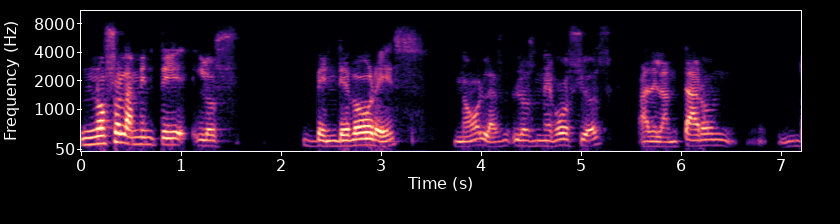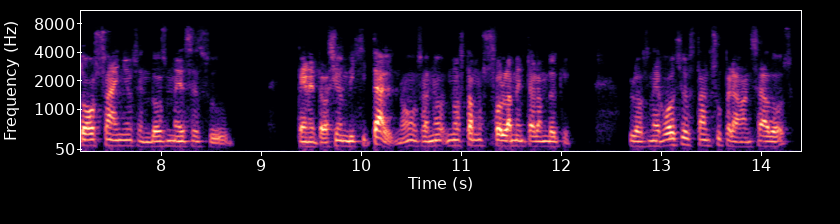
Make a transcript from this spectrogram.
no solamente los vendedores, ¿no? los negocios adelantaron dos años en dos meses su penetración digital, ¿no? O sea, no, estamos solamente hablando de que los negocios están súper avanzados,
